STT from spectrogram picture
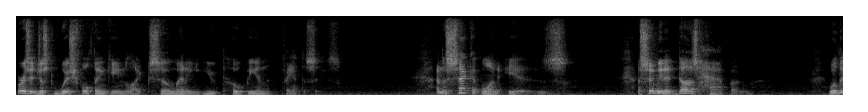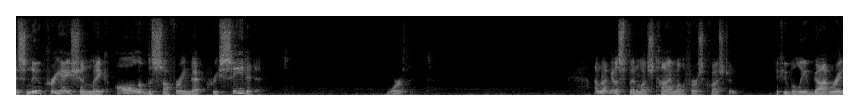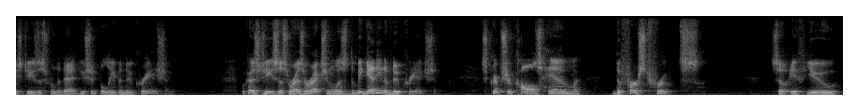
Or is it just wishful thinking like so many utopian fantasies? And the second one is, assuming it does happen, will this new creation make all of the suffering that preceded it worth it? I'm not going to spend much time on the first question. If you believe God raised Jesus from the dead, you should believe in new creation. Because Jesus' resurrection was the beginning of new creation. Scripture calls him the first fruits. So if you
